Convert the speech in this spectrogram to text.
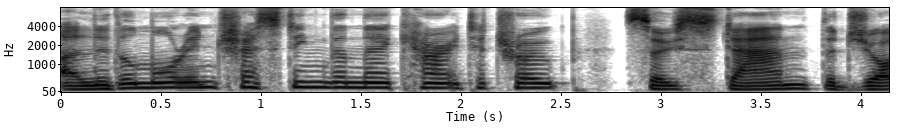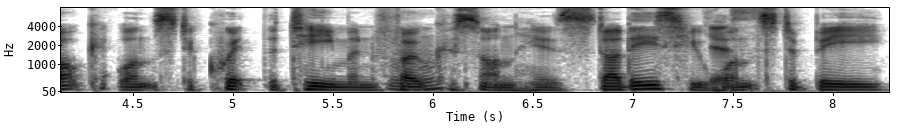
a little more interesting than their character trope. So Stan, the jock, wants to quit the team and mm-hmm. focus on his studies. He Yes. wants to be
